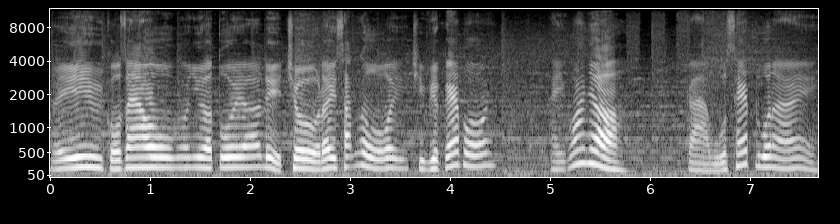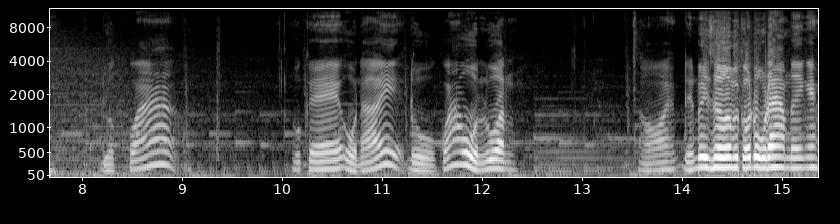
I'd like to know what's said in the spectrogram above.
Đấy có dao coi như là tôi đã để chờ ở đây sẵn rồi, chỉ việc ghép thôi. Hay quá nhờ. Cả búa xét luôn này. Được quá. Ok, ổn đấy, đồ quá ổn luôn. Rồi, đến bây giờ mới có đồ đam đây anh em.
